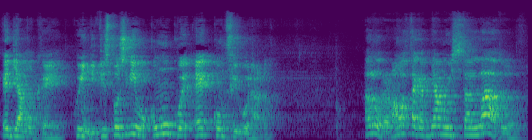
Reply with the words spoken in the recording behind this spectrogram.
e diamo ok. Quindi il dispositivo comunque è configurato. Allora una volta che abbiamo installato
